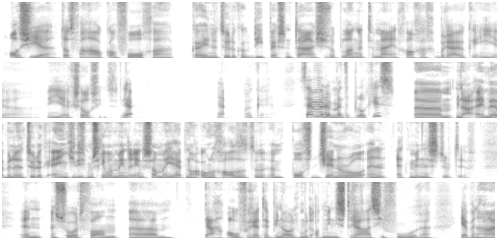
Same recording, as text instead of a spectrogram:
Als je dat verhaal kan volgen, kan je natuurlijk ook die percentages op lange termijn gewoon gaan gebruiken in je, in je Excel-sheets. Ja, oké. Zijn we er met de blokjes? Ehm, nou, en we hebben natuurlijk eentje die is misschien wat minder interessant, maar je hebt nog ook nog altijd een, een post general en administrative. Een, een soort van ehm, ja, overheid heb je nodig, je moet administratie voeren. Je hebt een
